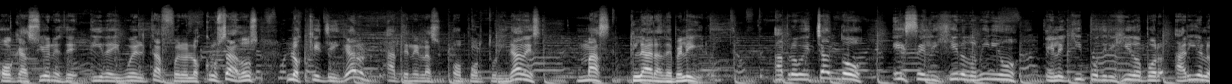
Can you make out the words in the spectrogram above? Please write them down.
ocasiones de ida y vuelta, fueron los cruzados los que llegaron a tener las oportunidades más claras de peligro. Aprovechando ese ligero dominio, el equipo dirigido por Ariel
